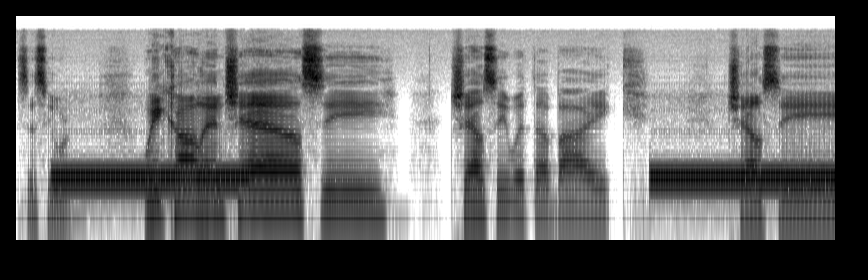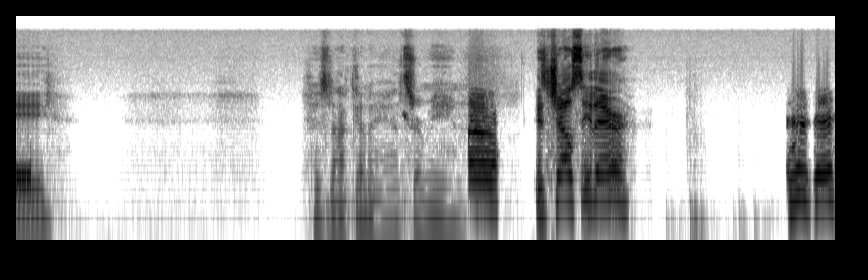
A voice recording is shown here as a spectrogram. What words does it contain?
Is this who we're we calling Chelsea? Chelsea with the bike. Chelsea is not gonna answer me. Oh, Is Chelsea there? who's this?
